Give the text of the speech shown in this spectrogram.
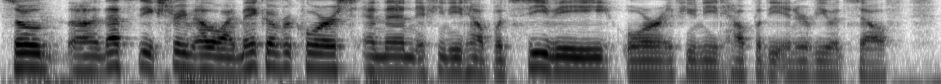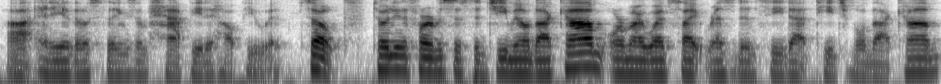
So uh, that's the Extreme LOI Makeover course. And then if you need help with CV or if you need help with the interview itself, uh, any of those things, I'm happy to help you with. So TonyThePharmacist at gmail.com or my website, residency.teachable.com.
